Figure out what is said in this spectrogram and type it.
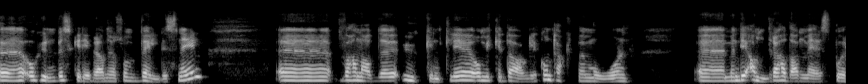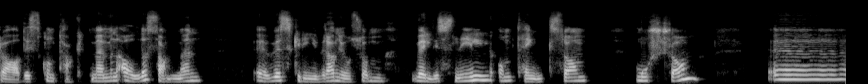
eh, og hun beskriver han jo som veldig snill. For han hadde ukentlig, om ikke daglig, kontakt med moren. Eh, men de andre hadde han mer sporadisk kontakt med. Men alle sammen eh, beskriver han jo som veldig snill, omtenksom, morsom. Eh,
